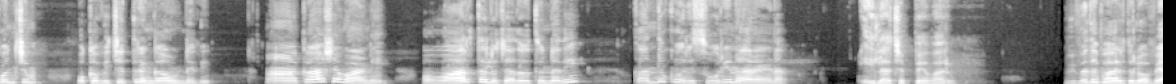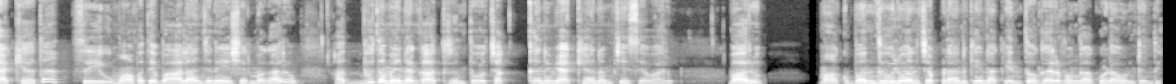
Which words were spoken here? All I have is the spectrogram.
కొంచెం ఒక విచిత్రంగా ఉండేది. ఆకాశవాణి వార్తలు చదువుతున్నది కందుకూరి సూర్యనారాయణ. ఇలా చెప్పేవారు. వివిధ భారతిలో వ్యాఖ్యాత శ్రీ ఉమాపతి బాలాంజనేయ శర్మ గారు అద్భుతమైన గాత్రంతో చక్కని వ్యాఖ్యానం చేసేవారు. వారు మాకు బంధువులు అని చెప్పడానికి నాకు ఎంతో గర్వంగా కూడా ఉంటుంది.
